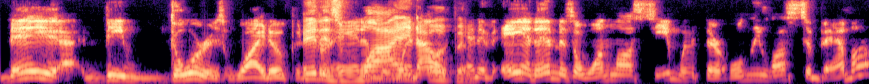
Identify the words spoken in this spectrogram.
They the door is wide open. It for is A&M wide open. And if A and M is a one loss team with their only loss to Bama,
